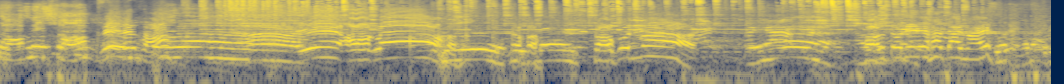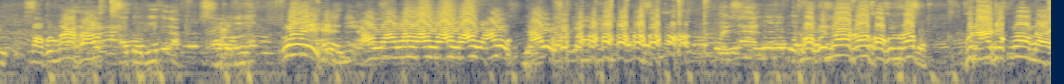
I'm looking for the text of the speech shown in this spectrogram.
สองเลขสองเลขสองเย่ออกแล้วขอบคุณมาก ขอตัวนี้นะครับได้ไหมตัวไหนก็ได้ดิขอบคุณมากครับเอาตัวนี้ไหมล่ะเอาตัวนี้ครับเฮ้ยเอาเอาเอาเอาเอาเอาเอาเอาตัวแรกเลยนะตัวขอบคุณมากครับขอบคุณครับ คุณอายกมอบหน่อย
